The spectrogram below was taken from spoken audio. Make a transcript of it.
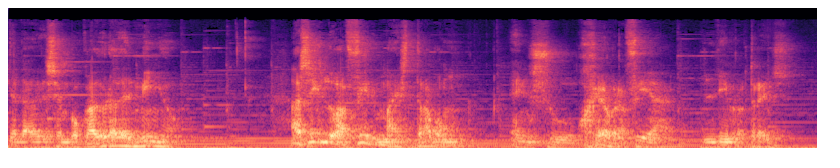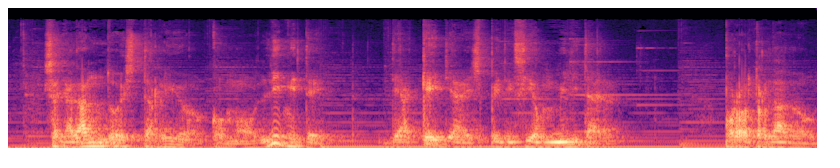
de la desembocadura del Miño. Así lo afirma Estrabón en su Geografía, libro 3 señalando este río como límite de aquella expedición militar. Por otro lado,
